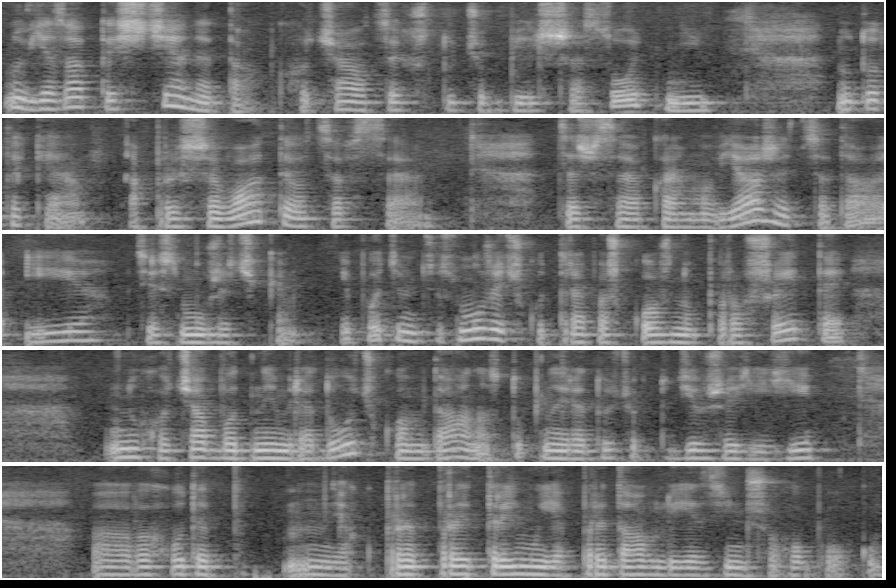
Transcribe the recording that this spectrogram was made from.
Ну, в'язати ще не так. Хоча оцих штучок більше сотні. Ну, то таке. А пришивати оце все, це ж все окремо в'яжеться, да? і ці смужечки. І потім цю смужечку треба ж кожну прошити, ну, хоча б одним рядочком, да? а наступний рядочок тоді вже її виходить, як притримує, придавлює з іншого боку.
